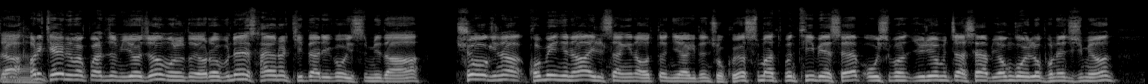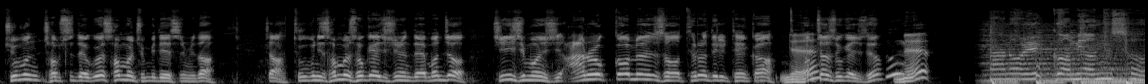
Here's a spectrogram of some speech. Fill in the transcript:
자, 허리케인 음악 반점 이어져 오늘도 여러분의 사연을 기다리고 있습니다. 추억이나 고민이나 일상이나 어떤 이야기든 좋고요. 스마트폰 TBS 앱 50원 유료 문자 샵 연고일로 보내주시면 주문 접수되고요. 선물 준비되어 있습니다. 자, 두 분이 선물 소개해 주시는데 먼저 진심원 씨 안 올 거면서 들어드릴 테니까 네. 협찬 소개해 주세요. 네. 안 올 거면서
